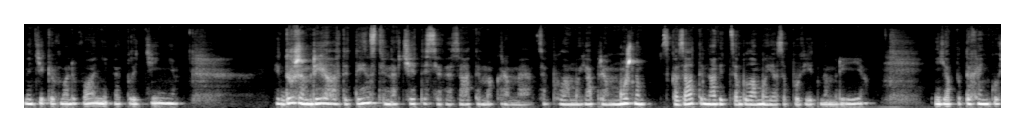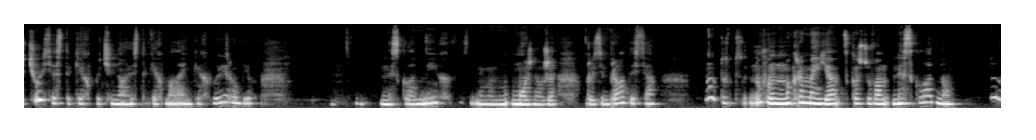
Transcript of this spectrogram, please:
не тільки в малюванні, а й в плетінні. І дуже мріяла в дитинстві навчитися в'язати макраме. Це була моя, прям можна сказати, навіть це була моя заповітна мрія. Я потихеньку вчуся з таких, починаю з таких маленьких виробів, нескладних, з ними можна вже розібратися. Ну, тут ну, макраме, я скажу вам, не складно. Ну,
